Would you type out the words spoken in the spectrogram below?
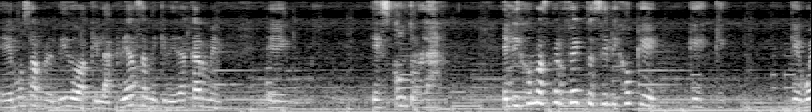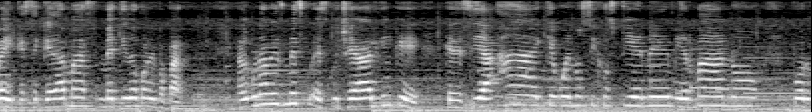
hemos aprendido a que la crianza, mi querida Carmen, eh, es controlar. El hijo más perfecto es el hijo que, que, que, güey, que se queda más metido con el papá. Alguna vez me escuché a alguien que, que decía, ay, qué buenos hijos tiene mi hermano, por,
